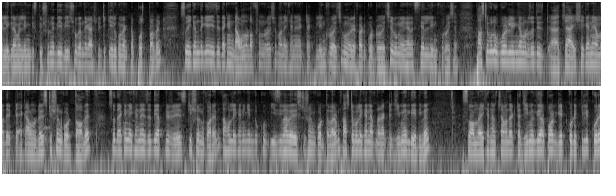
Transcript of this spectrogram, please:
টেলিগ্রামের লিঙ্ক ডিসক্রিপশনে দিয়ে দিয়েছি। ওখান থেকে আসলে ঠিক এরকম একটা পোস্ট পাবেন। সো এখান থেকে এই যে দেখেন ডাউনলোড অপশন রয়েছে মানে এখানে একটা লিঙ্ক রয়েছে এবং রেফার কোড রয়েছে এবং এখানে সেল লিঙ্ক রয়েছে। ফার্স্ট অফ অল উপরের লিঙ্কে আমরা যদি যাই, সেখানে আমাদের একটা অ্যাকাউন্ট রেজিস্ট্রেশন করতে হবে। সো দেখেন এখানে যদি আপনি রেজিস্ট্রেশন করেন, তাহলে এখানে কিন্তু খুব ইজিভাবে রেজিস্ট্রেশন করতে পারবেন। ফার্স্ট অফ অল এখানে আপনার একটা জিমেল দিয়ে দিবেন। সো আমরা এখানে হচ্ছে আমাদের একটা জিমেল দেওয়ার পর গেট কোডে ক্লিক করে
